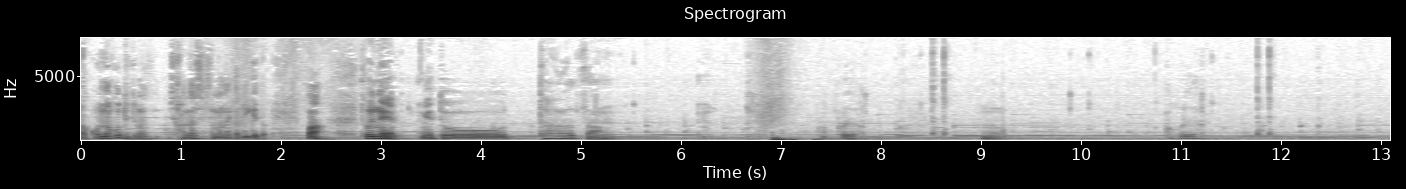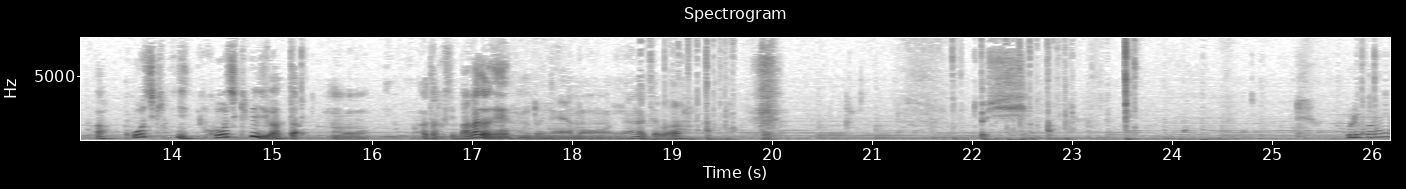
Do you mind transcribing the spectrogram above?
まあこんなこと言っても話進まないからいいけど。まあ、それね、えっと、ターザン。あ、これだ。もう。あ、これだ。あ、公式ページ、公式ページがあった。もう、私、バカだね。本当にね。もう、嫌になっちゃうわ。よし。これかな？も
